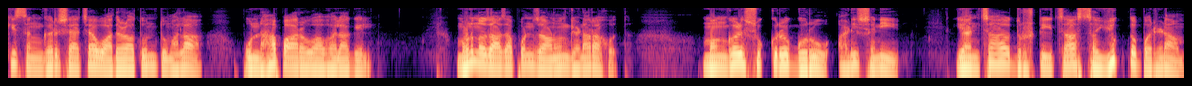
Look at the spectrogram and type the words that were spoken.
की संघर्षाच्या वादळातून तुम्हाला पुन्हा पार व्हावं लागेल. म्हणूनच आज आपण जाणून घेणार आहोत मंगळ शुक्र गुरु आणि शनी यांच्या दृष्टीचा संयुक्त परिणाम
